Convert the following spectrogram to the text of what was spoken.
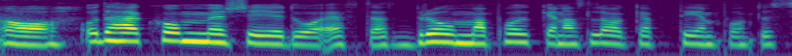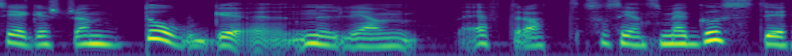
Ja, Och det här kommer sig ju då efter att Brommapojkarnas lagkapten Pontus Segerström dog eh, nyligen efter att så sent som i augusti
